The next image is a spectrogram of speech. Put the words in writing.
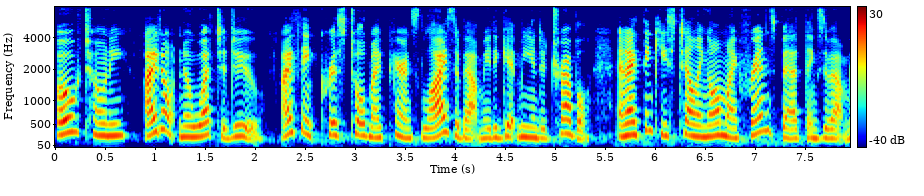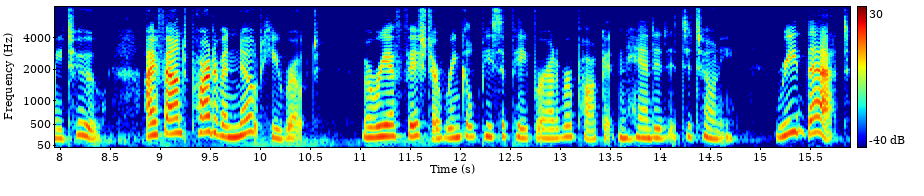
Oh, Tony, I don't know what to do. I think Chris told my parents lies about me to get me into trouble, and I think he's telling all my friends bad things about me, too. I found part of a note he wrote. Maria fished a wrinkled piece of paper out of her pocket and handed it to Tony. Read that.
